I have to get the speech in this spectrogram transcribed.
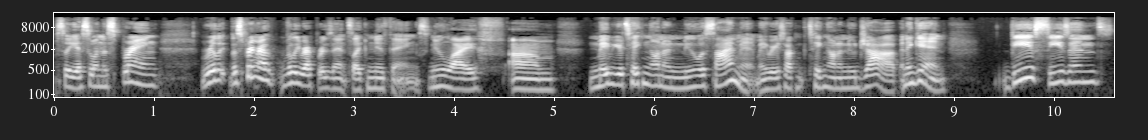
So yeah, so in the spring, really the spring really represents like new things, new life. Um, maybe you're taking on a new assignment. Maybe you're talking, taking on a new job. And again, these seasons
